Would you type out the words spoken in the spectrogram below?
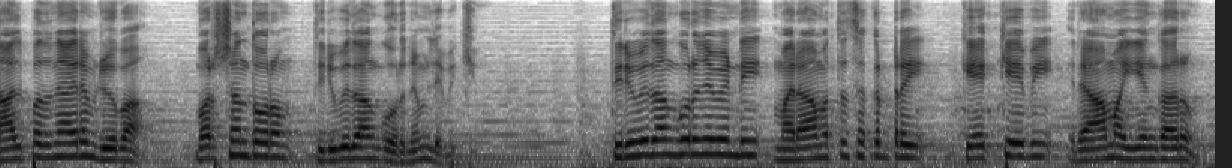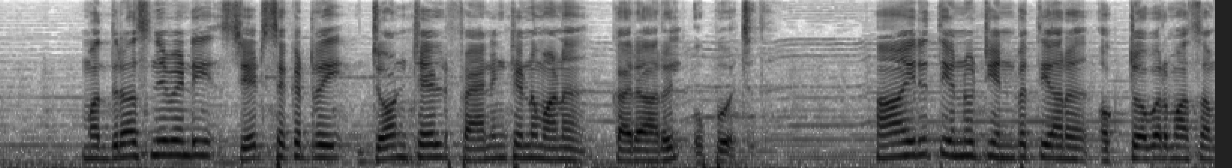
നാൽപ്പതിനായിരം രൂപ വർഷം തോറും തിരുവിതാംകൂറിനും ലഭിക്കും. തിരുവിതാംകൂറിനു വേണ്ടി മരാമത്ത് സെക്രട്ടറി കെ കെ വി രാമയ്യങ്കാറും മദ്രാസിനു വേണ്ടി സ്റ്റേറ്റ് സെക്രട്ടറി ജോൺ ചൈൽഡ് ഫാനിങ്ടണുമാണ് കരാറിൽ ഒപ്പുവെച്ചത്. ആയിരത്തി എണ്ണൂറ്റി എൺപത്തിയാറ് ഒക്ടോബർ മാസം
